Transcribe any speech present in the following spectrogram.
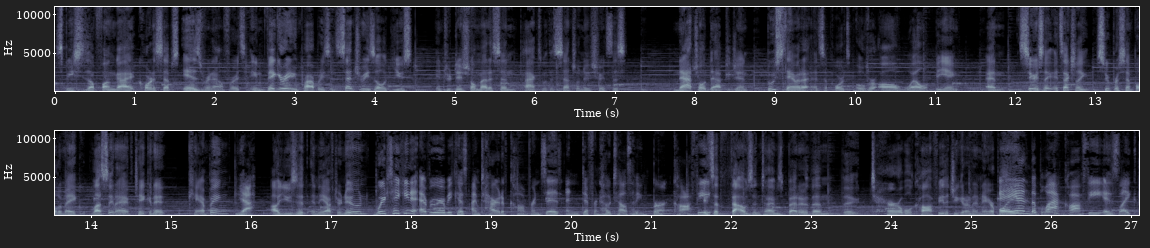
species of fungi, cordyceps is renowned for its invigorating properties and centuries old use in traditional medicine, packed with essential nutrients. This natural adaptogen, boosts stamina, and supports overall well being. And seriously, it's actually super simple to make. Leslie and I have taken it camping. Yeah. I'll use it in the afternoon. We're taking it everywhere because I'm tired of conferences and different hotels having burnt coffee. It's a thousand times better than the terrible coffee that you get on an airplane. and the black coffee is like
